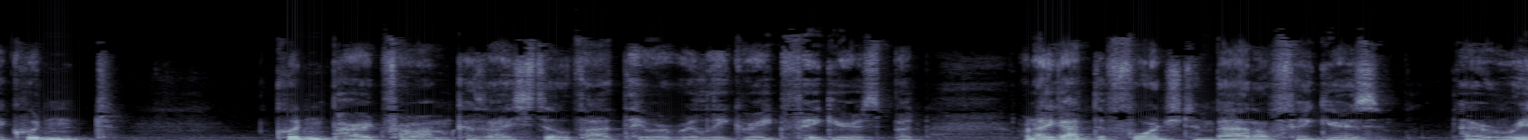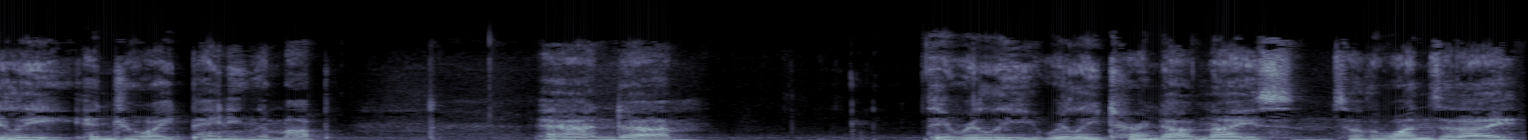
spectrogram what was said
I couldn't couldn't part from them because I still thought they were really great figures. But when I got the forged in battle figures, I really enjoyed painting them up. And um, they really, really turned out nice. So the ones that I,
